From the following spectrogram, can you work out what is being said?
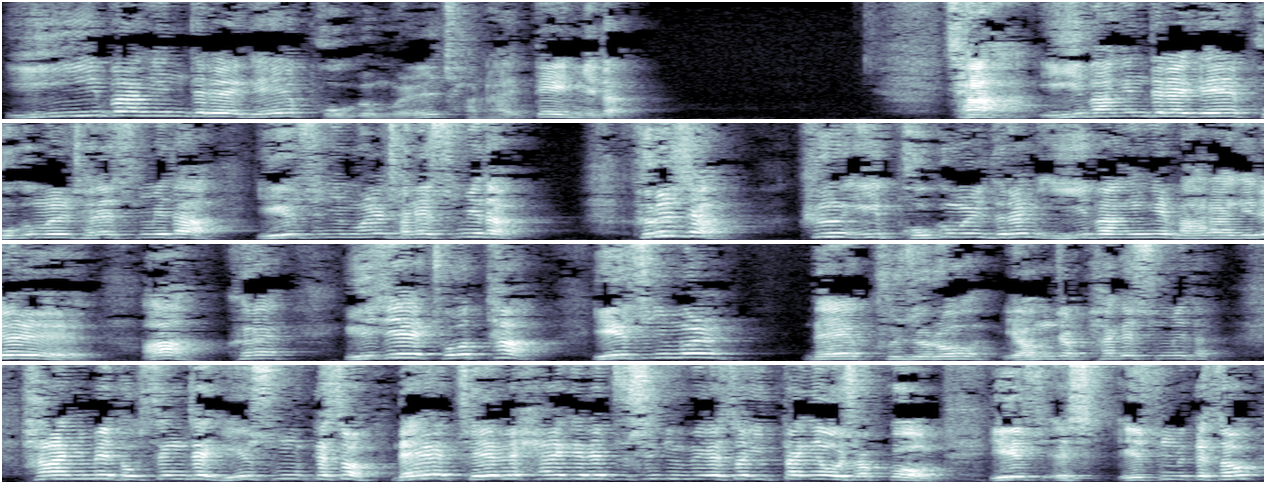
이방인들에게 복음을 전할 때입니다. 자, 이방인들에게 복음을 전했습니다. 예수님을 전했습니다. 그러자 그 이 복음을 들은 이방인이 말하기를 아, 그래. 이제 좋다. 예수님을 내 구주로 영접하겠습니다. 하나님의 독생자 예수님께서 내 죄를 해결해 주시기 위해서 이 땅에 오셨고 예수, 예수 님께서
